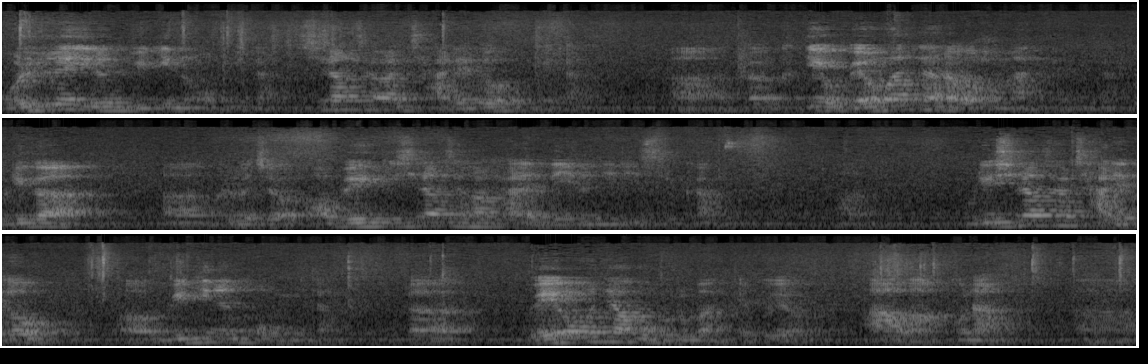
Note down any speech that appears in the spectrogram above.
원래 이런 위기는 옵니다. 신앙생활 잘해도 옵니다. 아, 그러니까 그게 왜 왔냐라고 하면 안 됩니다. 우리가 아, 그러죠. 어, 왜 이렇게 신앙생활 잘했는데 이런 일이 있을까? 아, 우리 신앙생활 잘해도 어, 위기는 옵니다. 그러니까 왜 오냐고 물으면 안 되고요. 아 왔구나. 아,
